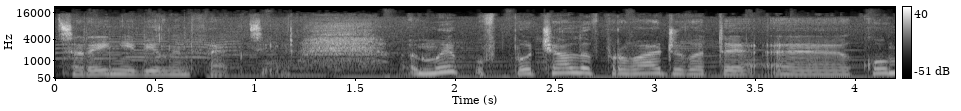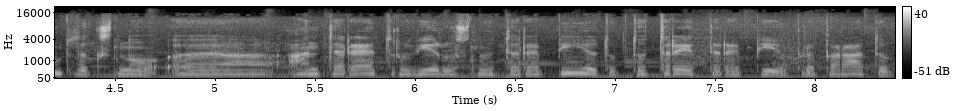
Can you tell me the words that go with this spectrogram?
царині ВІЛ-інфекції. Ми почали впроваджувати е, комплексну е, антиретровірусну терапію, тобто три терапії препарату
